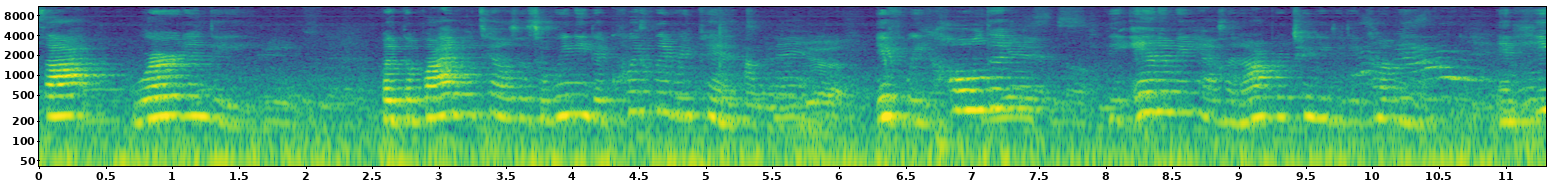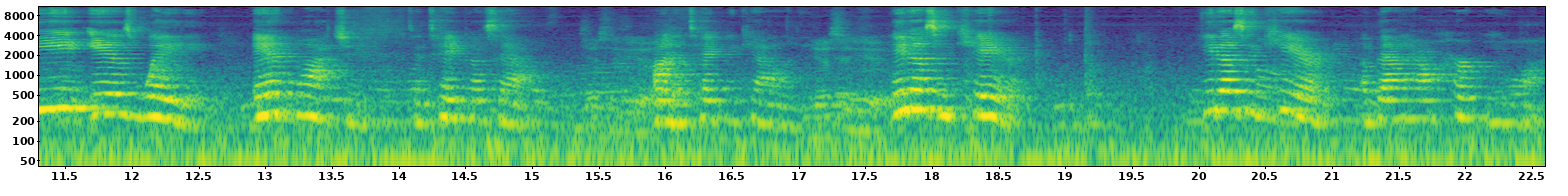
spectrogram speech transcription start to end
thought, word, and deed. But the Bible tells us that we need to quickly repent. Yes. If we hold it, the enemy has an opportunity to come in. And he is waiting and watching to take us out Yes, on a technicality. Yes, it is. He doesn't care. He doesn't care about how hurt you are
